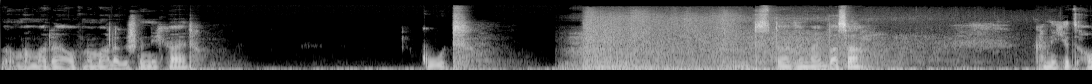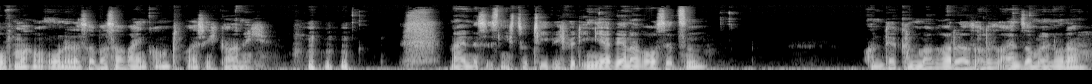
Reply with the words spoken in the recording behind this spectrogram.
So, machen wir da auf normaler Geschwindigkeit. Gut. Und da sind wir im Wasser. Kann ich jetzt aufmachen, ohne dass da Wasser reinkommt? Weiß ich gar nicht. Nein, es ist nicht so tief. Ich würde ihn ja gerne raussetzen. Und der kann mal gerade das alles einsammeln, oder?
